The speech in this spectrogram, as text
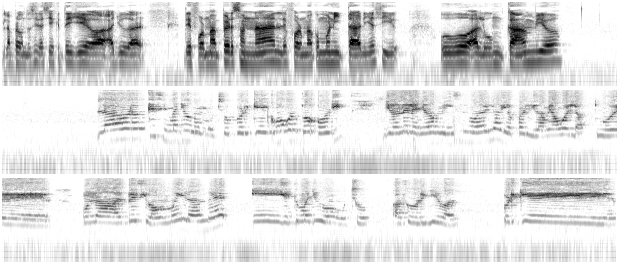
la pregunta sería si es que te llegó a ayudar de forma personal, de forma comunitaria, si hubo algún cambio? la verdad que sí me ayudó mucho, porque como contó Ori, yo en el año 2019 le había perdido a mi abuela. Tuve una depresión muy grande y esto me ayudó mucho a sobrellevar, porque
